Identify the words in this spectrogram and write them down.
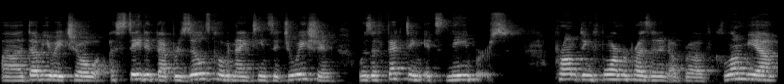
uh, WHO stated that Brazil's COVID 19 situation was affecting its neighbors, prompting former president of, of Colombia,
